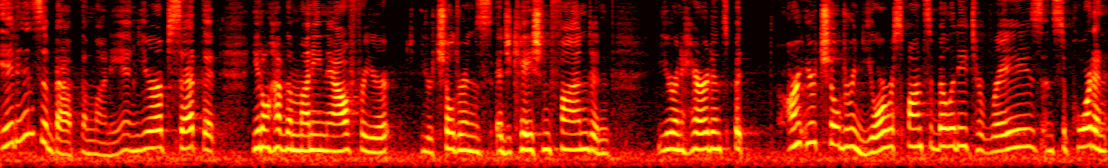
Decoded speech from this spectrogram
it is about the money. And you're upset that you don't have the money now for your, your children's education fund and your inheritance, but aren't your children your responsibility to raise and support? And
